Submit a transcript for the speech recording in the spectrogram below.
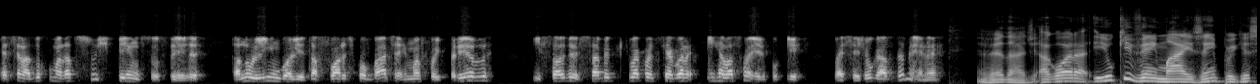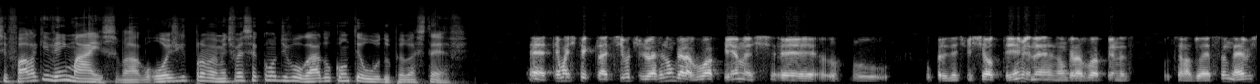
é senador com mandato suspenso, ou seja, está no limbo ali, está fora de combate, a irmã foi presa, e só Deus sabe o que vai acontecer agora em relação a ele, porque vai ser julgado também, né? É verdade. Agora, e o que vem mais, hein? Porque se fala que vem mais. Hoje provavelmente vai ser divulgado o conteúdo pelo STF. É, tem uma expectativa que o Jorge não gravou apenas é, o, o, presidente Michel Temer, né? Não gravou apenas o senador Edson Neves.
